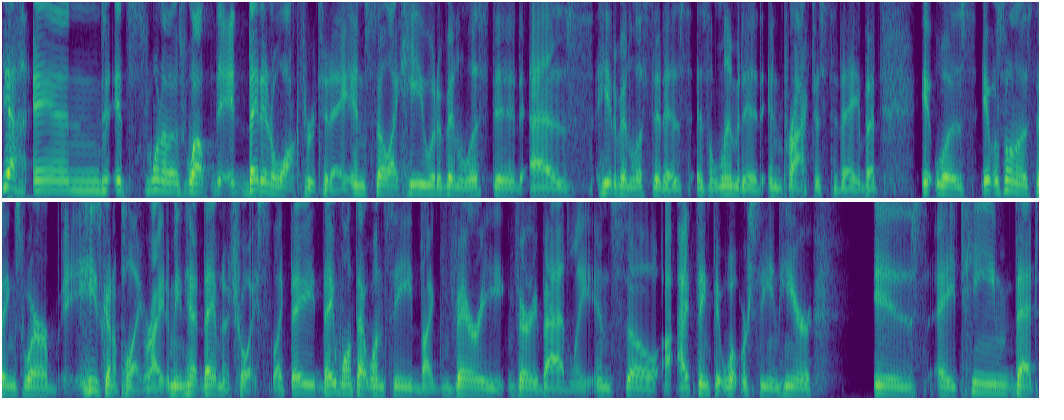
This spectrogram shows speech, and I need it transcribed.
Yeah, and it's one of those. Well, it, they did a walkthrough today, and so like he would have been listed as he'd have been listed as as limited in practice today. But it was it was one of those things where he's going to play, right? I mean, they have no choice. Like they they want that one seed like very very badly, and so I- think that what we're seeing here is a team that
